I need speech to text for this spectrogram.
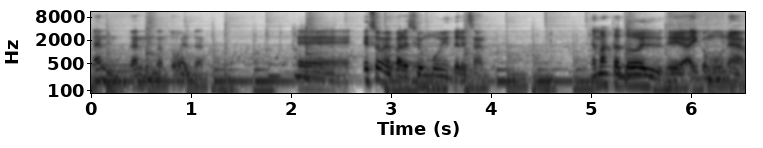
Dan, dando vueltas. Eh, eso me pareció muy interesante. Además está todo el... Hay como una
